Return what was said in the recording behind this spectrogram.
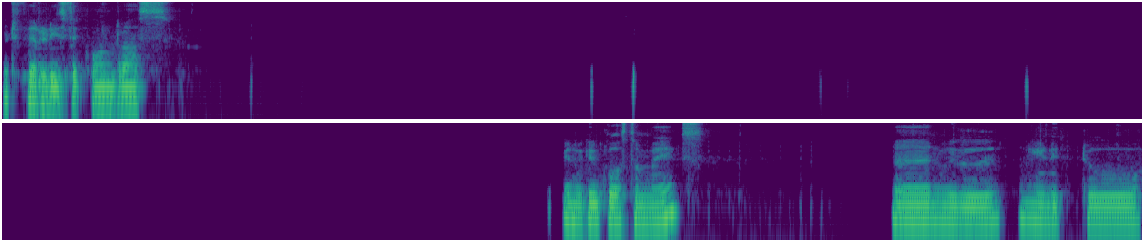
let's reduce the contrast? And we can close the max and we'll need it to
